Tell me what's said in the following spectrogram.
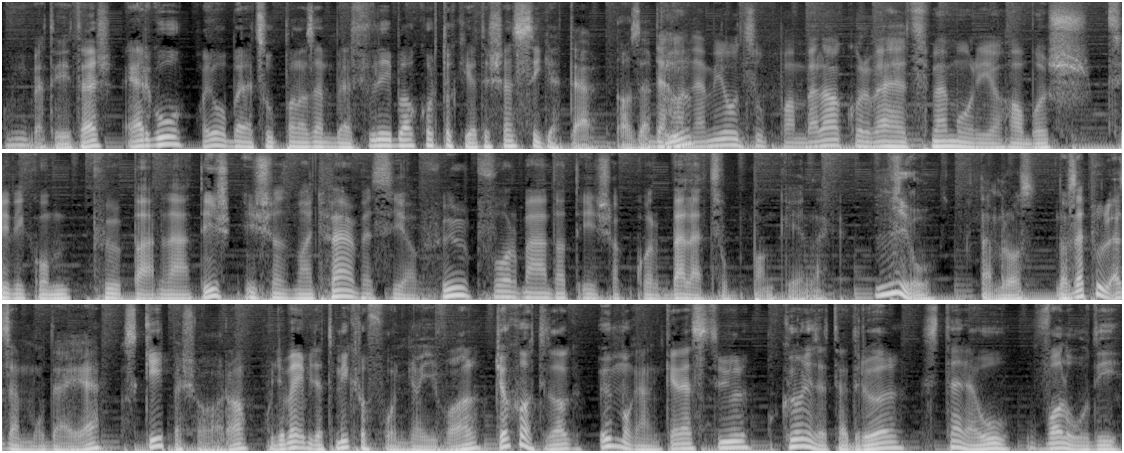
gumibetétes. Ergo, ha jól belecuppan az ember fülébe, akkor tökéletesen szigetel. Az Apple De ha nem jól cuppan bele, akkor vehetsz memóriahabos szilikon fülpárnát is, és az majd felveszi a fülformádat, és akkor belecuppan kérlek. Jó, nem rossz. De az Apple ezen modellje az képes arra, hogy a beépített mikrofonjaival gyakorlatilag önmagán keresztül a környezetedről sztereó, valódi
